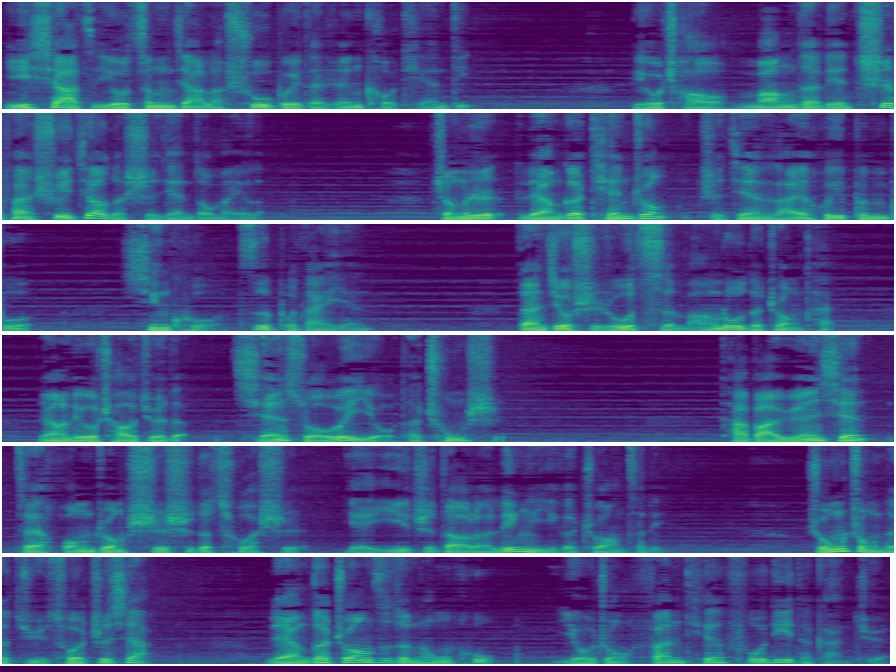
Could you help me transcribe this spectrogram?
一下子又增加了数倍的人口田地，刘朝忙得连吃饭睡觉的时间都没了，整日两个田庄只见来回奔波，辛苦自不待言。但就是如此忙碌的状态，让刘朝觉得前所未有的充实。他把原先在黄庄实施的措施也移植到了另一个庄子里。种种的举措之下，两个庄子的农户有种翻天覆地的感觉，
